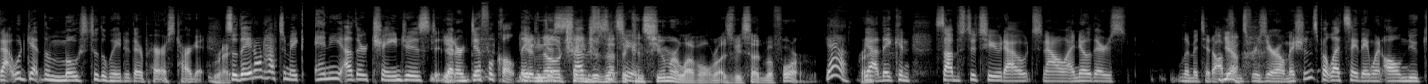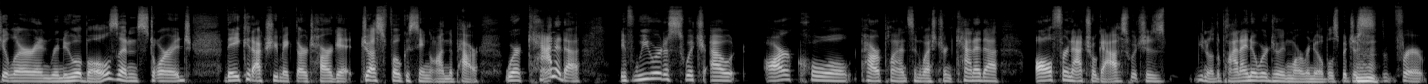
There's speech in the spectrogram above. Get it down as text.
that would get them most of the way to their Paris target. Right. So they don't have to make any other changes yeah. that are difficult. They yeah, can no just changes substitute. at the consumer level, as we said before. Yeah, right? yeah, they can substitute out. Now I know there's limited options yeah. for zero emissions, but let's say they went all nuclear and renewables and storage, they could actually make their target just focusing on the power. Where Canada, if we were to switch out our coal power plants in Western Canada all for natural gas, which is you know the plan. I know we're doing more renewables but just mm-hmm. for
